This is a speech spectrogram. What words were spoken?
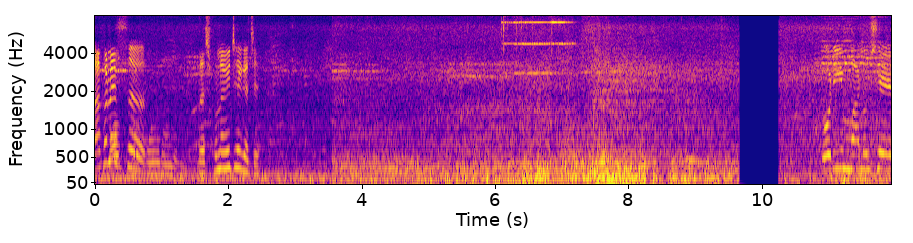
কখন এসছো? দশ পনেরো মিনিট হয়ে গেছে। গরিব মানুষের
